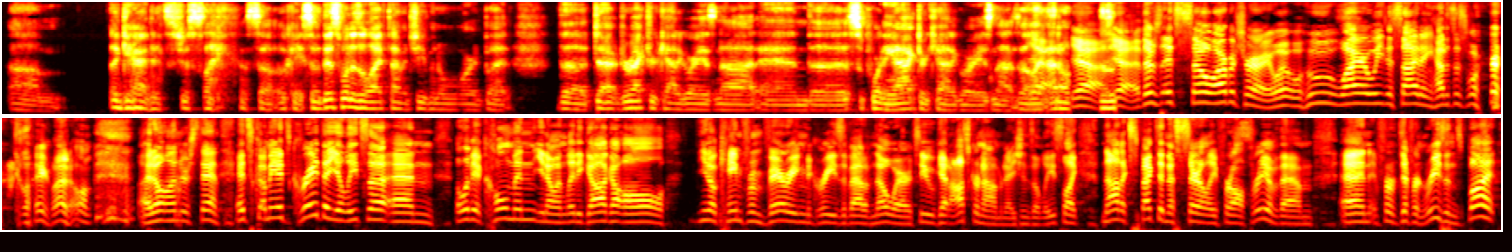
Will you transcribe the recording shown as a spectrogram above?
um, again, it's just like so. Okay, so this one is a lifetime achievement award, but the di- director category is not, and the supporting actor category is not. So yeah, like, I don't. Yeah, yeah. There's it's so arbitrary. Who? Why are we deciding? How does this work? like I don't, I don't understand. It's. I mean, it's great that Yalitza and Olivia Colman, you know, and Lady Gaga all you know, came from varying degrees of out of nowhere to get Oscar nominations at least. Like, not expected necessarily for all three of them, and for different reasons. But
